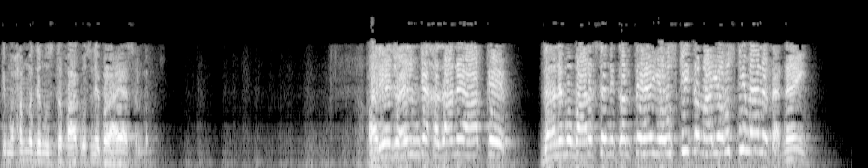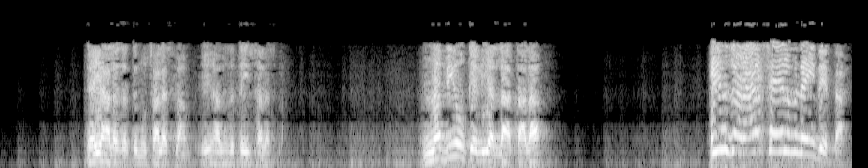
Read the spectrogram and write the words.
کہ محمد مصطفیٰ کو اس نے پڑھایا صلی اللہ اور یہ جو علم کے خزانے آپ کے ذہن مبارک سے نکلتے ہیں، یہ اس کی کمائی اور اس کی محنت ہے۔ نہیں۔ یہی حال حضرت علیہ السلام، یہی حال حضرت عیسیٰ علیہ السلام۔ نبیوں کے لیے اللہ تعالی ان ذرائع سے علم نہیں دیتا۔ ہے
